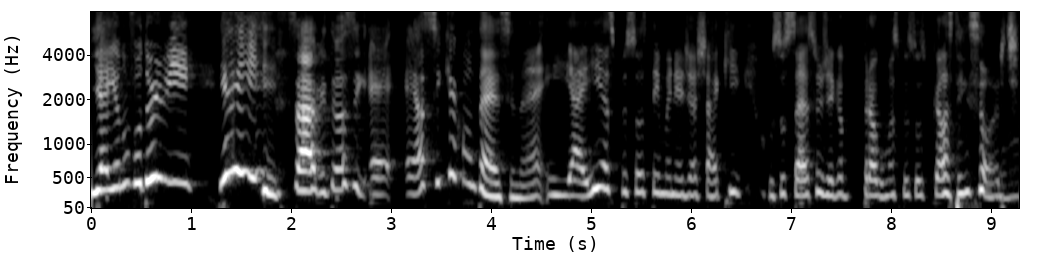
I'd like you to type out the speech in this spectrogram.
E aí eu não vou dormir. E aí? Sabe? Então, assim, é, é assim que acontece, né? E aí as pessoas têm mania de achar que o sucesso chega para algumas pessoas porque elas têm sorte.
